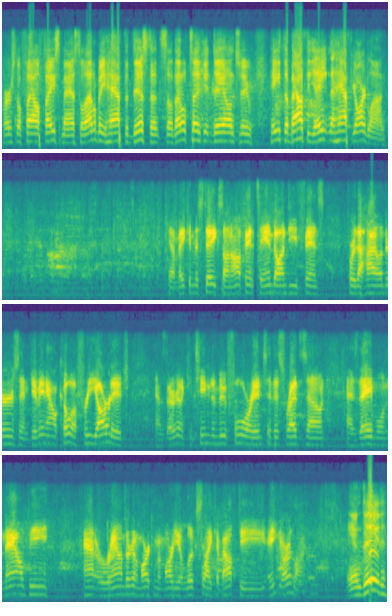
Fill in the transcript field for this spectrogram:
Personal foul face mask, so that'll be half the distance. So that'll take it down to Heath about the eight and a half yard line. Yeah, making mistakes on offense and on defense for the Highlanders and giving Alcoa free yardage as they're going to continue to move forward into this red zone as they will now be at around, they're going to mark him at Marty, it looks like about the eight yard line. Indeed,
